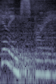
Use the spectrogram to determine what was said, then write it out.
Killing spree.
